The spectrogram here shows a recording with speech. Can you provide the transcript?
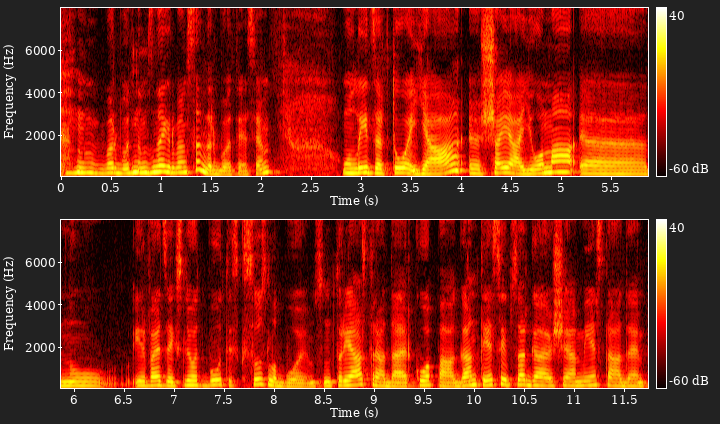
nu, varbūt negribam sadarboties. Ja? Un līdz ar to jā, šajā jomā eh, nu, ir vajadzīgs ļoti būtisks uzlabojums. Tur jāstrādā kopā gan tiesību sargājušajām iestādēm,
